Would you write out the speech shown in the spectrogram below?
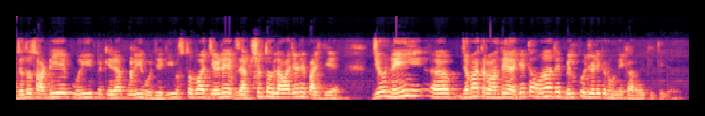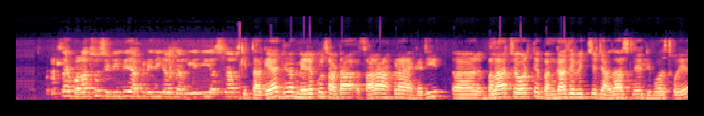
ਜਦੋਂ ਸਾਡੀ ਇਹ ਪੂਰੀ ਪ੍ਰਕਿਰਿਆ ਪੂਰੀ ਹੋ ਜਾਏਗੀ ਉਸ ਤੋਂ ਬਾਅਦ ਜਿਹੜੇ ਐਗਜ਼ੈਂਪਸ਼ਨ ਤੋਂ ਇਲਾਵਾ ਜਿਹੜੇ ਬਚਦੇ ਆ ਜੇ ਉਹ ਨਹੀਂ ਜਮ੍ਹਾਂ ਕਰਵਾਉਂਦੇ ਹੈਗੇ ਤਾਂ ਉਹਨਾਂ ਤੇ ਬਿਲਕੁਲ ਜਿਹੜੀ ਕਾਨੂੰਨੀ ਕਾਰਵਾਈ ਕੀਤੀ ਜਾਵੇ ਸਰ ਬਲਾਚੌਰ ਸਿਟੀ ਦੇ ਆંકੜੇ ਦੀ ਗੱਲ ਕਰ ਲਈਏ ਜੀ ਅਸਲਾ ਕੀਤਾ ਗਿਆ ਜਿਹੜਾ ਮੇਰੇ ਕੋਲ ਸਾਡਾ ਸਾਰਾ ਆંકੜਾ ਹੈਗਾ ਜੀ ਬਲਾਚੌਰ ਤੇ ਬੰਗਾ ਦੇ ਵਿੱਚ ਜ਼ਿਆਦਾ ਅਸਲੇ ਡਿਪੋਜ਼ਿਟ ਹੋਏ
